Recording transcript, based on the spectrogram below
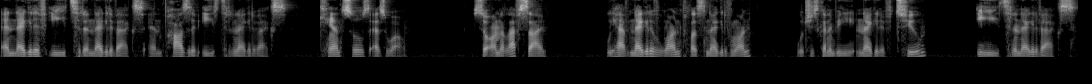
And negative e to the negative x and positive e to the negative x cancels as well. So on the left side, we have negative 1 plus negative 1, which is going to be negative 2 e to the negative x.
